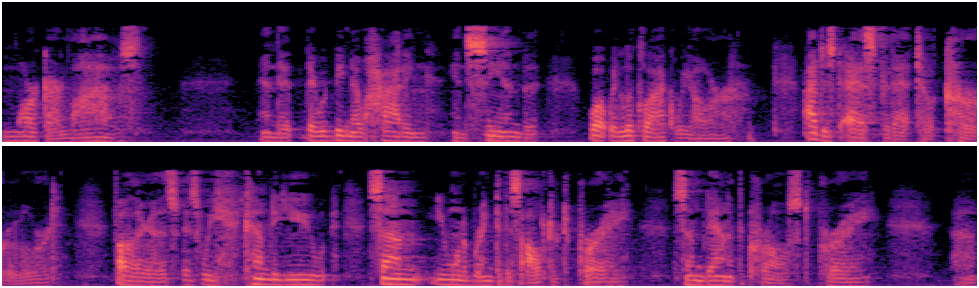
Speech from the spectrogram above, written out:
mark our lives, and that there would be no hiding in sin, but what we look like we are. I just ask for that to occur, Lord. Father, as, as we come to you, some you want to bring to this altar to pray, some down at the cross to pray, um,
